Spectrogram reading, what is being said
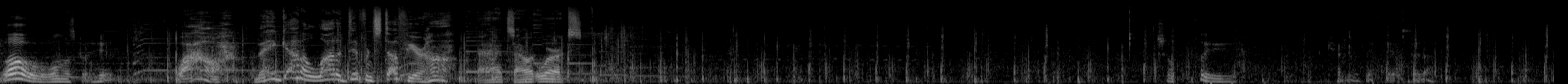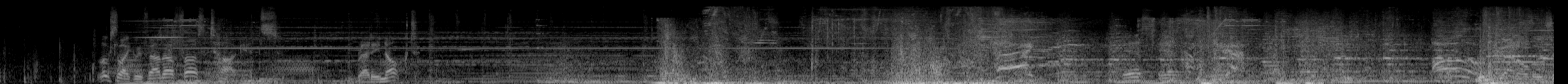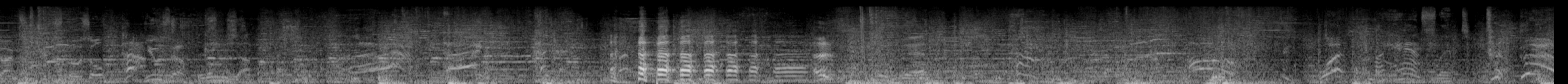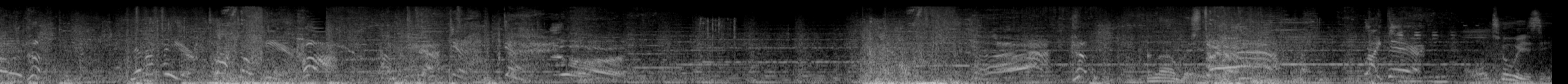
Whoa! Almost got hit. Wow, they got a lot of different stuff here, huh? That's how it works. So hopefully, camera thing gets better. Looks like we found our first targets. Ready, Noct? Yes, yes. You got all those arms at your disposal? Use them. Use up. What? My hand slipped. Never fear, Prompto's here! Allow me. Right there! Oh, too easy.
